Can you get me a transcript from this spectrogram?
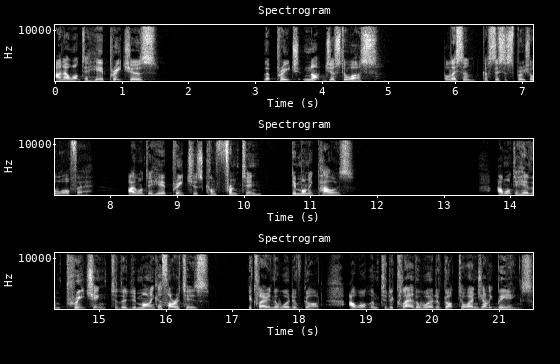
and I want to hear preachers that preach not just to us, but listen, because this is spiritual warfare. I want to hear preachers confronting demonic powers. I want to hear them preaching to the demonic authorities, declaring the word of God. I want them to declare the word of God to angelic beings.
